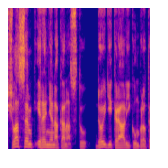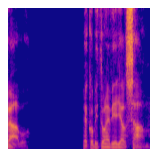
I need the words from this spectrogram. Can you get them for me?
Šla jsem k Ireně na kanastu, dojdi králíkům pro trávu. Jako by to nevěděl sám.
